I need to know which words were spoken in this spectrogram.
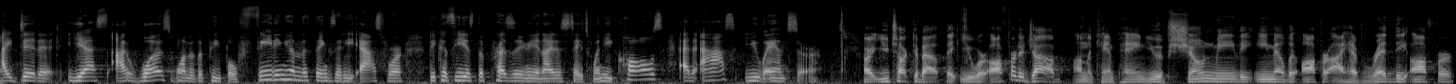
I did it. Yes, I was one of the people feeding him the things that he asked for because he is the president of the United States. When he calls and asks, you answer. All right, you talked about that you were offered a job on the campaign. You have shown me the email, the offer. I have read the offer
